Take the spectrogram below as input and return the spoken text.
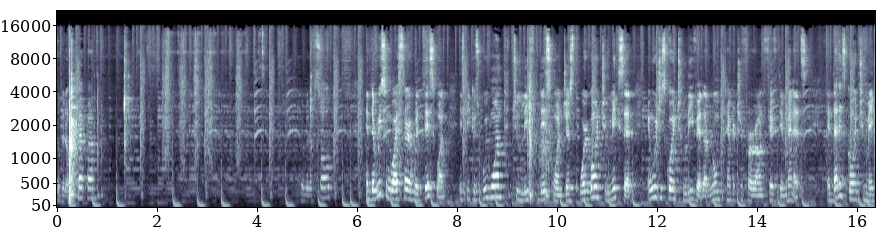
A little bit of pepper. A little bit of salt. And the reason why I started with this one is because we want to leave this one just, we're going to mix it and we're just going to leave it at room temperature for around 15 minutes. And that is going to make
